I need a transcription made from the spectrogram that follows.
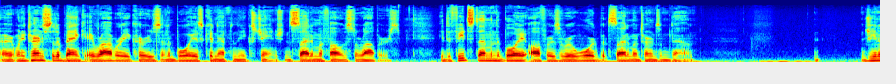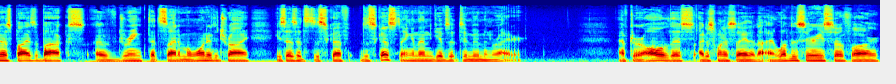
or when he turns to the bank, a robbery occurs and a boy is kidnapped in the exchange, and Saitama follows the robbers. He defeats them, and the boy offers a reward, but Saitama turns him down. Genos buys a box of drink that Saitama wanted to try. He says it's disgust- disgusting and then gives it to Mumen Rider. After all of this, I just want to say that I love the series so far.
